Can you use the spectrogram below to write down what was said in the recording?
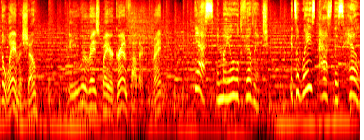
By the way, Michelle, you were raised by your grandfather, right? Yes, in my old village. It's a ways past this hill.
